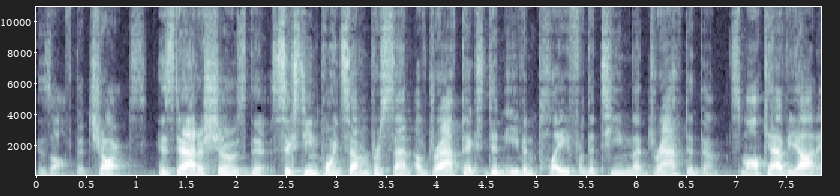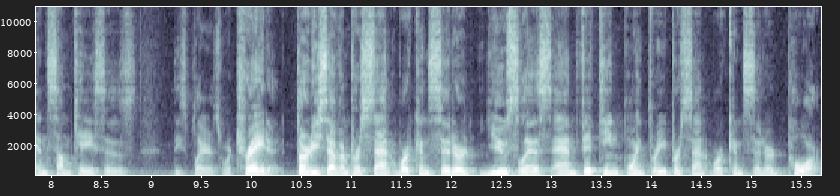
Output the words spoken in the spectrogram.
is off the charts. His data shows this 16.7% of draft picks didn't even play for the team that drafted them. Small caveat in some cases, these players were traded. 37% were considered useless, and 15.3% were considered poor.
